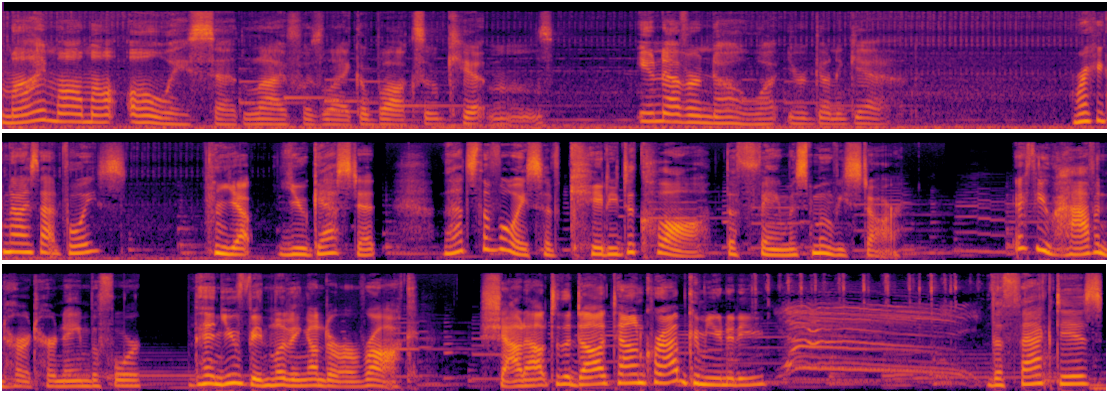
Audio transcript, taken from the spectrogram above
My mama always said life was like a box of kittens. You never know what you're gonna get. Recognize that voice? yep, you guessed it. That's the voice of Kitty DeClaw, the famous movie star. If you haven't heard her name before, then you've been living under a rock. Shout out to the Dogtown Crab community. The fact is,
